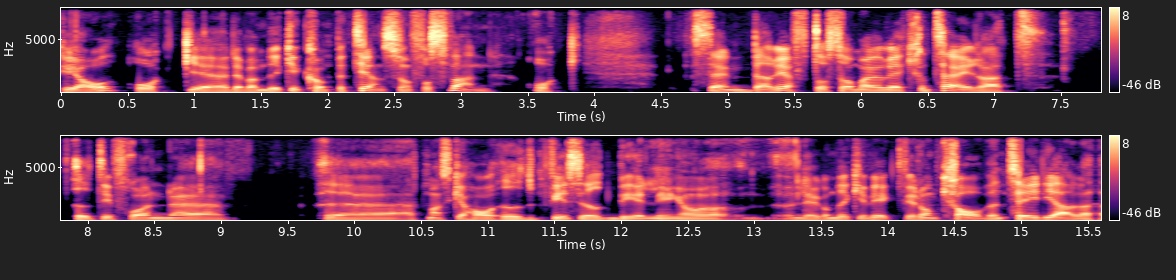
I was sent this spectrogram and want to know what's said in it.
Ja, och eh, det var mycket kompetens som försvann. Och sen därefter så har man ju rekryterat utifrån eh, Eh, att man ska ha ut, viss utbildning och lägger mycket vikt vid de kraven. Tidigare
